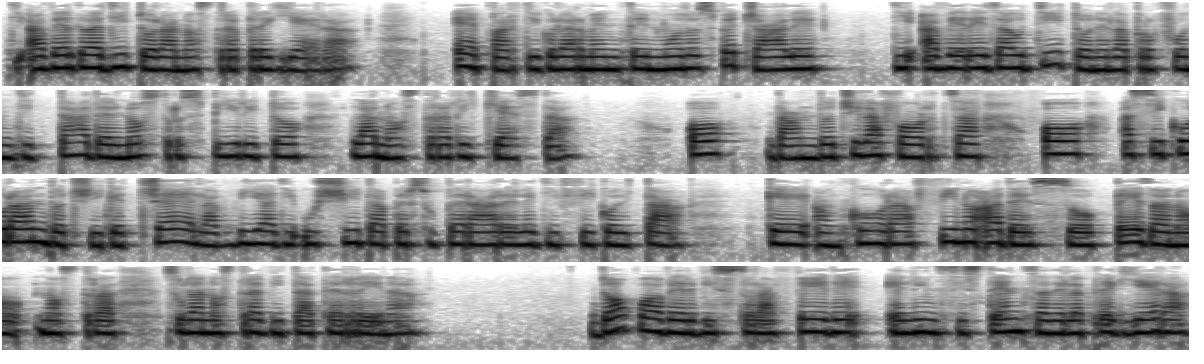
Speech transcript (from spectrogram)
di aver gradito la nostra preghiera. E particolarmente in modo speciale di aver esaudito nella profondità del nostro spirito la nostra richiesta, o dandoci la forza o assicurandoci che c'è la via di uscita per superare le difficoltà che ancora fino adesso pesano nostra, sulla nostra vita terrena. Dopo aver visto la fede e l'insistenza della preghiera,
